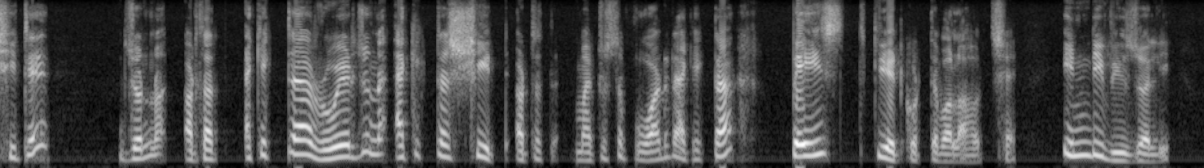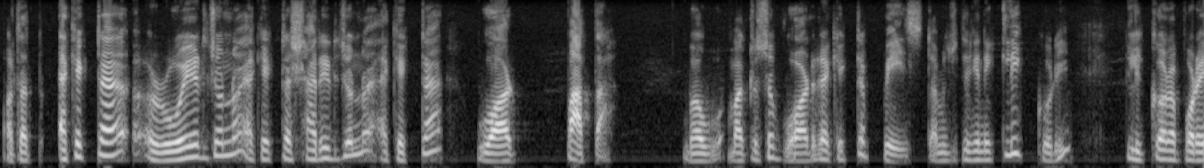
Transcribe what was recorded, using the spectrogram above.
শিটে জন্য, অর্থাৎ এক একটা রো এর জন্য এক একটা শিট অর্থাৎ মাইক্রোসফট ওয়ার্ডের এক একটা পেস্ট ক্রিয়েট করতে বলা হচ্ছে ইন্ডিভিজুয়ালি অর্থাৎ এক একটা রো এর জন্য এক একটা সারির জন্য এক একটা ওয়ার্ড পাতা বা মাইক্রোসফট ওয়ার্ডের এক একটা পেস্ট আমি যদি এখানে ক্লিক করি ক্লিক করার পরে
